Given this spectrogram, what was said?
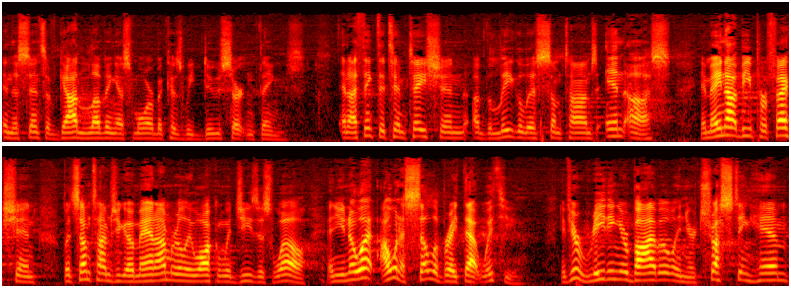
in the sense of God loving us more because we do certain things. And I think the temptation of the legalist sometimes in us, it may not be perfection, but sometimes you go, man, I'm really walking with Jesus well. And you know what? I want to celebrate that with you. If you're reading your Bible and you're trusting Him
